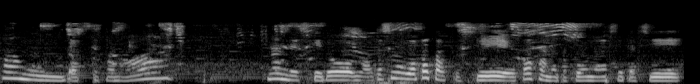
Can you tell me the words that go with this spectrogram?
たんだったかな？なんですけど、まあ私も若かったし、お母さんなんか混乱してたし、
